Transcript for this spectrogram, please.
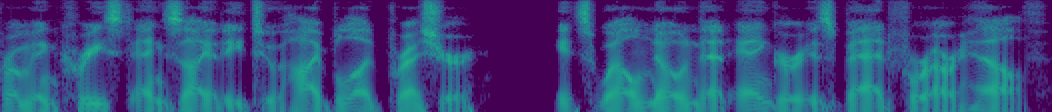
From increased anxiety to high blood pressure, it's well known that anger is bad for our health.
